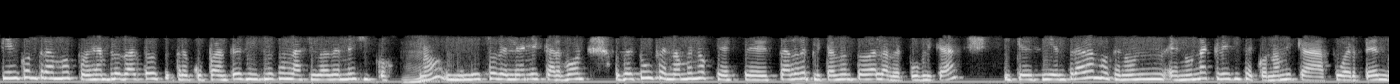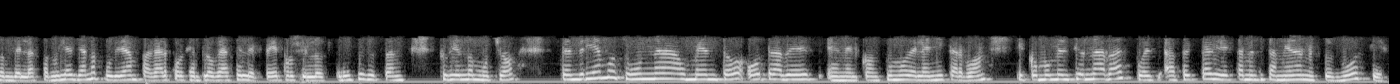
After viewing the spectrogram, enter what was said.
sí encontramos, por ejemplo, datos preocupantes incluso en la Ciudad de México, ¿no? En el uso de leña y carbón. O sea, es un fenómeno que se está replicando en toda la República y que si entráramos en un en una crisis económica fuerte en donde las familias ya no pudieran pagar, por ejemplo, gas LP porque los precios están subiendo mucho, tendríamos un aumento otra vez en el consumo de leña y carbón y como mencionabas, pues afecta directamente también a nuestros bosques,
